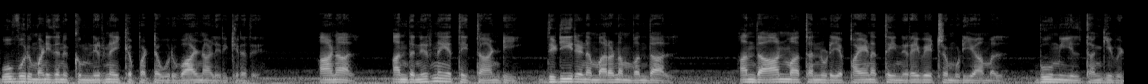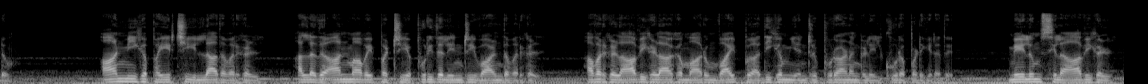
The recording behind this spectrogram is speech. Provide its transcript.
ஒவ்வொரு மனிதனுக்கும் நிர்ணயிக்கப்பட்ட ஒரு வாழ்நாள் இருக்கிறது. ஆனால் அந்த நிர்ணயத்தை தாண்டி திடீரென மரணம் வந்தால் அந்த ஆன்மா தன்னுடைய பயணத்தை நிறைவேற்ற முடியாமல் பூமியில் தங்கிவிடும். ஆன்மீக பயிற்சி இல்லாதவர்கள் அல்லது ஆன்மாவை பற்றிய புரிதலின்றி வாழ்ந்தவர்கள் அவர்கள் ஆவிகளாக மாறும் வாய்ப்பு அதிகம் என்று புராணங்களில் கூறப்படுகிறது. மேலும் சில ஆவிகள்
